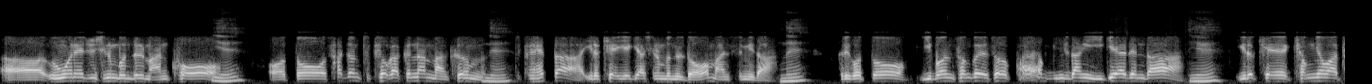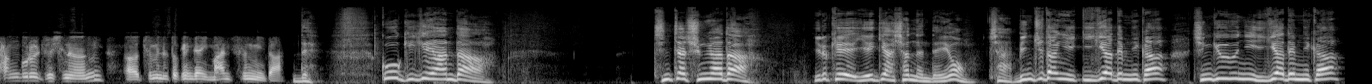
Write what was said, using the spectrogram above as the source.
어, 응원해 주시는 분들 많고, 예. 어, 또 사전 투표가 끝난 만큼 네. 투표했다 이렇게 얘기하시는 분들도 많습니다. 네. 그리고 또 이번 선거에서 꼭 민주당이 이겨야 된다. 예. 이렇게 격려와 당부를 주시는 어, 주민들도 굉장히 많습니다. 네. 꼭 이겨야 한다. 진짜 중요하다. 이렇게 얘기하셨는데요. 자, 민주당이 이겨야 됩니까? 진규은이 이겨야 됩니까?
